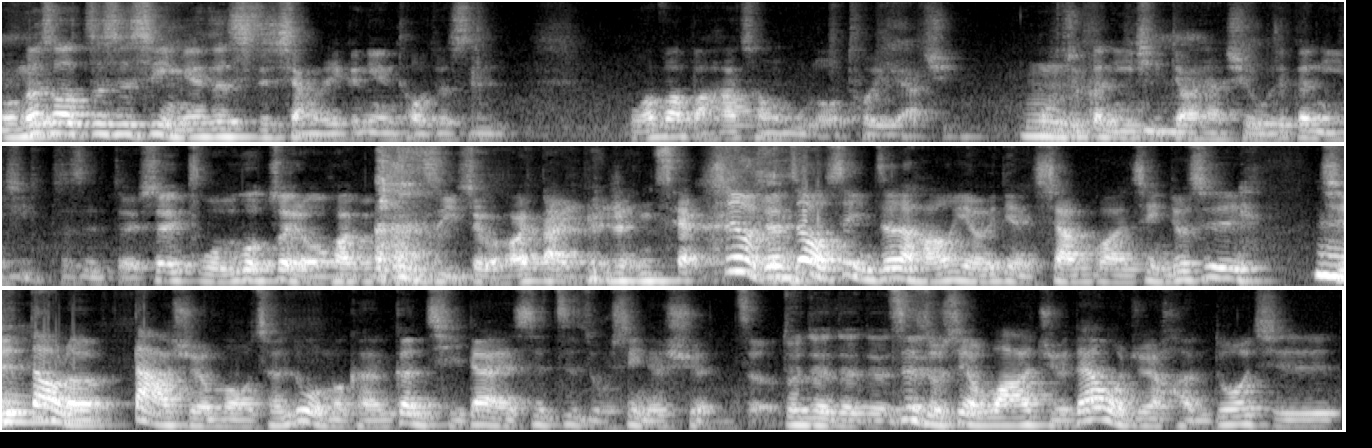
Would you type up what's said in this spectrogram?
我那时候这是心里面就是想的一个念头，就是我要不要把他从五楼推下去？我就跟你一起掉下去，我就跟你一起，就是对。所以我如果坠楼的话，就不是自己坠，我还会带一个人这样。所以我觉得这种事情真的好像有一点相关性，就是其实到了大学某程度，我们可能更期待的是自主性的选择，对对对对，对自主性的挖掘。但是我觉得很多其实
